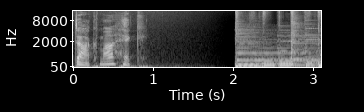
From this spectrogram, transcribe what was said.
Dagmar Heck Musik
